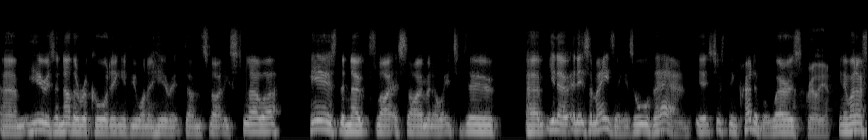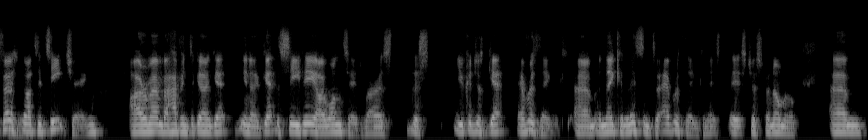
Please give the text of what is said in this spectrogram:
Um, here is another recording if you want to hear it done slightly slower. Here's the Noteflight assignment I want you to do. Um, you know, and it's amazing. It's all there. It's just incredible. Whereas, brilliant. You know, when I first started teaching, I remember having to go and get, you know, get the CD I wanted. Whereas this, you can just get everything, um, and they can listen to everything, and it's it's just phenomenal. Um,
